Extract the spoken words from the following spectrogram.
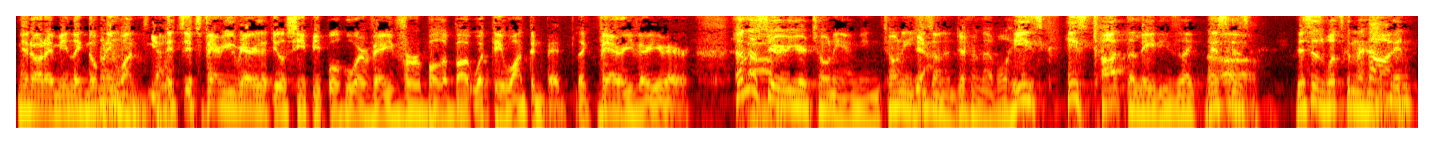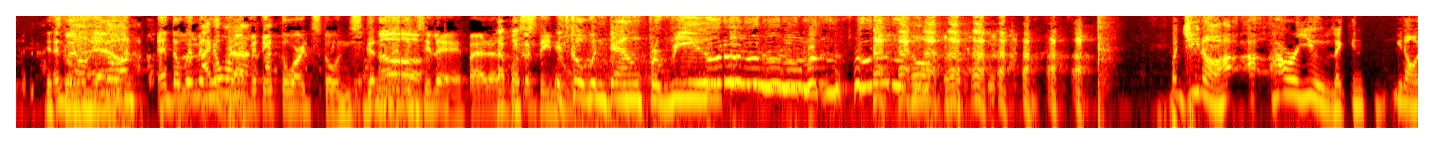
You know what I mean? Like nobody wants. It's it's very rare that you'll see people who are very verbal about what they want in bed. Like very very rare. Unless you're you're Tony. I mean, Tony, he's Yeah. on a different level. He's he's taught the ladies like this Oh. is this is what's gonna happen. it's And going the, down. And, the, and the women I who don't wanna- gravitate towards Tones, ganun na din sila eh. Parang Tapos, because they know. it's going down for real. but Gino, how, how- how are you? Like in you know,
